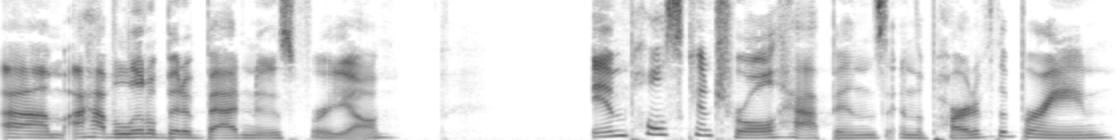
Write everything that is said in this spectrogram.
Um, I have a little bit of bad news for y'all. Impulse control happens in the part of the brain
